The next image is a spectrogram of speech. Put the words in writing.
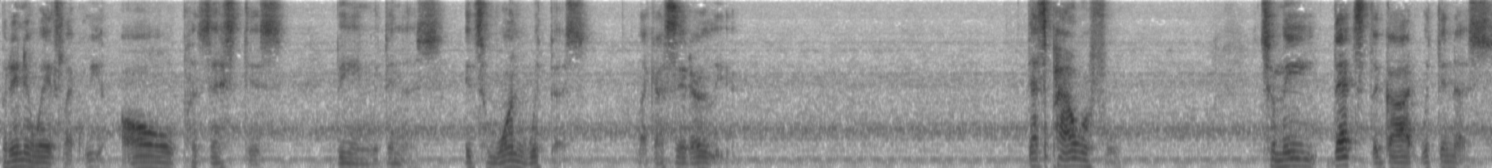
But anyway, it's like we all possess this being within us. It's one with us, like I said earlier. That's powerful. To me, that's the God within us.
